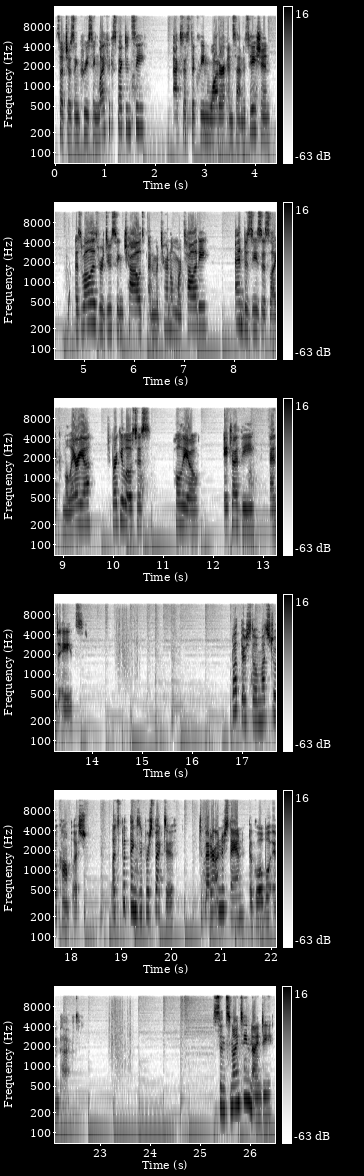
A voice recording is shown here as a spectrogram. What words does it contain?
such as increasing life expectancy, access to clean water and sanitation, as well as reducing child and maternal mortality and diseases like malaria, tuberculosis, polio, HIV, and AIDS. But there's still much to accomplish. Let's put things in perspective to better understand the global impact. Since 1990,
